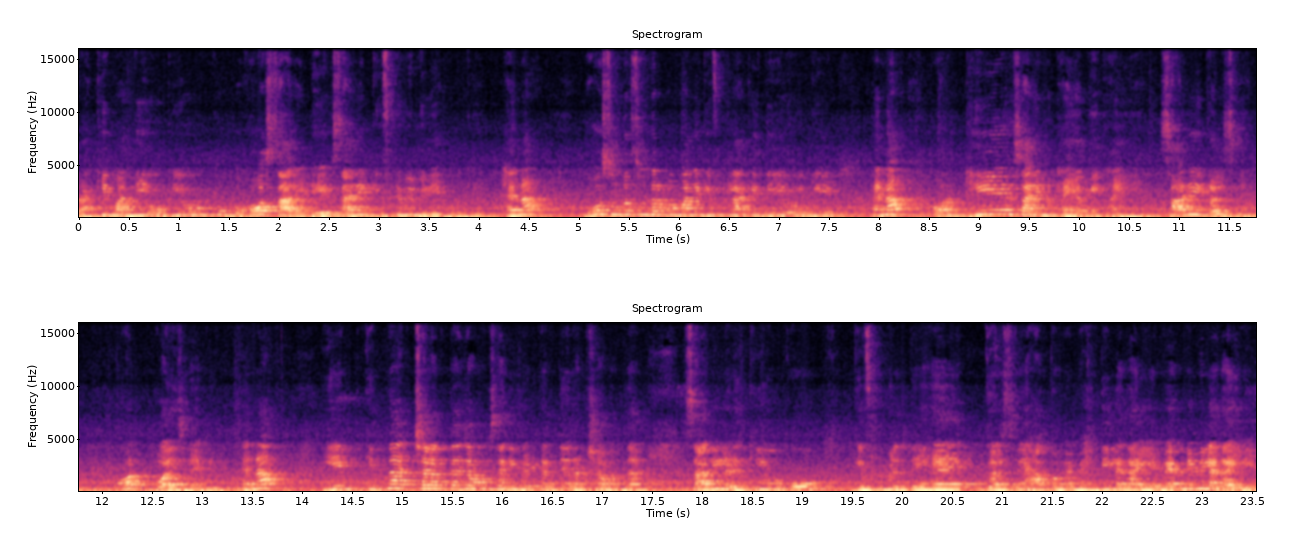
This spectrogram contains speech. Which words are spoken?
राखी बांधी होगी और उनको बहुत सारे ढेर सारे गिफ्ट भी मिले होंगे, है ना? बहुत सुंदर सुंदर मम्मा ने गिफ्ट ला के दिए होंगे, है ना? और ढेर सारी मिठाइयाँ भी खाई हैं, सारे गर्ल्स ने और बॉयज़ ने भी है ना ये कितना अच्छा लगता है जब हम सेलिब्रेट रक्षाबंधन सारी लड़कियों को गिफ्ट मिलते हैं। गर्ल्स ने हाथों में मेहंदी लगाई है मैम ने भी लगाई है।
